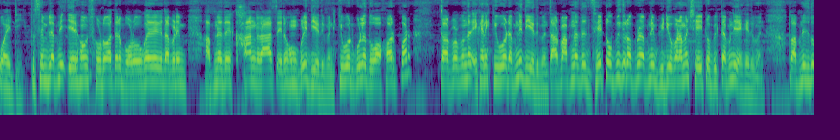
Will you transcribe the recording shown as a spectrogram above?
ওয়াইটি তো সিম্পলি আপনি এরকম ছোটো হাতের, বড় করে তারপরে আপনাদের খান রাস এরকম করে দিয়ে দেবেন। কিবোর্ডগুলো দেওয়া হওয়ার পর, তারপর আপনাদের এখানে কিবোর্ড আপনি দিয়ে দেবেন। তারপর আপনাদের যে টপিকের উপরে আপনি ভিডিও বানাবেন, সেই টপিকটা আপনি রেখে দেবেন। তো আপনি যদি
